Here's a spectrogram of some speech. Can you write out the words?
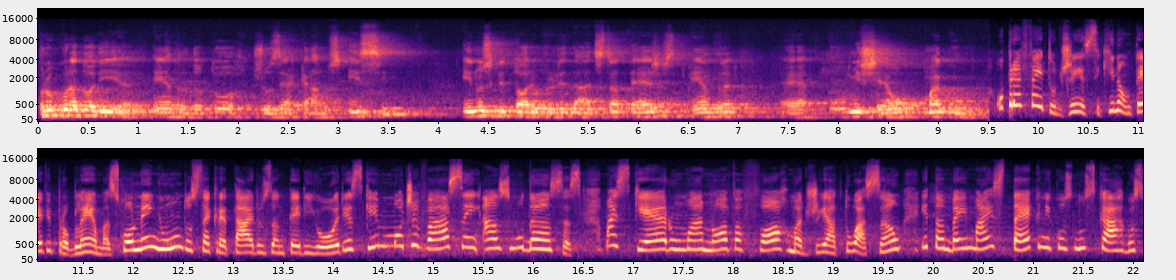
Procuradoria entra o doutor José Carlos Issi, e no escritório Prioridades e Estratégias entra é, o Michel Magu prefeito disse que não teve problemas com nenhum dos secretários anteriores que motivassem as mudanças, mas quer uma nova forma de atuação e também mais técnicos nos cargos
